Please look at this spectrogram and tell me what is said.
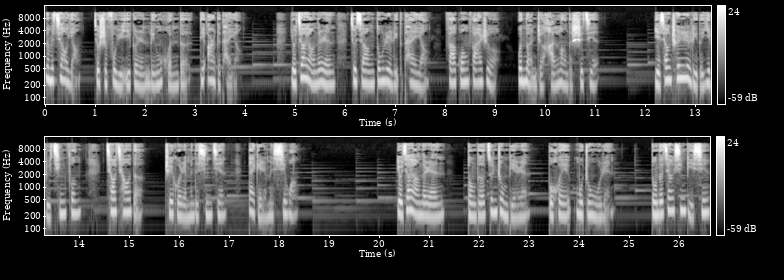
那么教养就是赋予一个人灵魂的第二个太阳。有教养的人就像冬日里的太阳，发光发热，温暖着寒冷的世界；也像春日里的一缕清风，悄悄地吹过人们的心间，带给人们希望。有教养的人，懂得尊重别人，不会目中无人。懂得将心比心，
